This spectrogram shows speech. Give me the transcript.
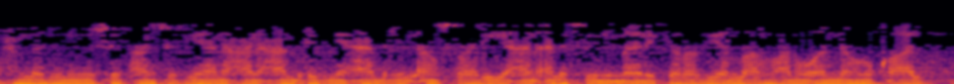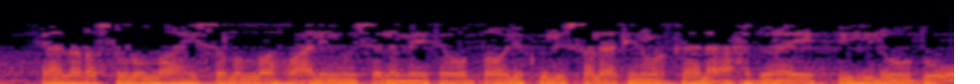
محمد بن يوسف عن سفيان عن عمرو بن عامر الأنصاري عن أنس بن مالك رضي الله عنه أنه قال كان رسول الله صلى الله عليه وسلم يتوضأ لكل صلاة وكان أحدنا يكفيه الوضوء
